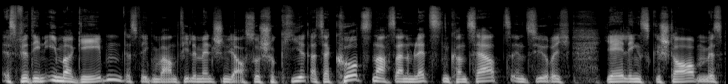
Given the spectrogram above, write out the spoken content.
es wird ihn immer geben. Deswegen waren viele Menschen ja auch so schockiert, als er kurz nach seinem letzten Konzert in Zürich jählings gestorben ist,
